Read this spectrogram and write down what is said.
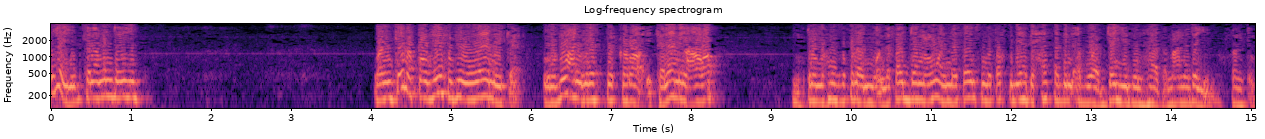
جيد كلام جيد. وإن كان التوضيح في ذلك رجوعا إلى استقراء كلام العرب دكتور محمد يقول المؤلفات جمع المسائل ثم تأخذ بها بحسب الأبواب. جيد هذا معنى جيد فهمتم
